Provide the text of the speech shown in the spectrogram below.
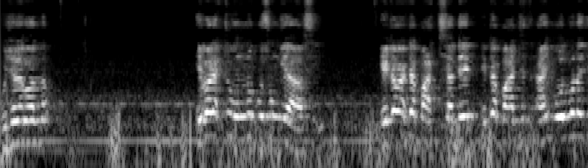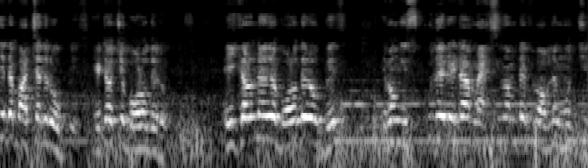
বুঝতে পারলাম এবার একটা অন্য প্রসঙ্গে আসি। এটাও একটা বাচ্চাদের, এটা আমি বলব না যে এটা বাচ্চাদের অভ্যেস, এটা হচ্ছে বড়দের অভ্যেস। এই কারণে বড়দের অভ্যেস এবং স্কুলের এটা ম্যাক্সিমামটাই প্রবলেম হচ্ছে।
